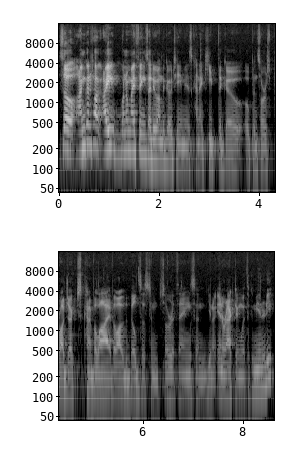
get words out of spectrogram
So I'm going to talk. I one of my things I do on the Go team is kind of keep the Go open source project kind of alive, a lot of the build system sort of things, and you know interacting with the community.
